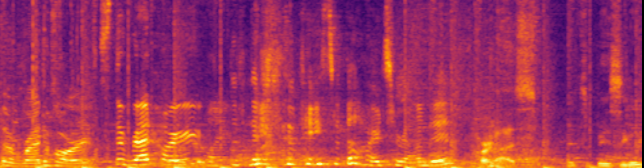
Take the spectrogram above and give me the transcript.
The red heart. The red heart. There's the face with the hearts around it. Heart eyes. It's basically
